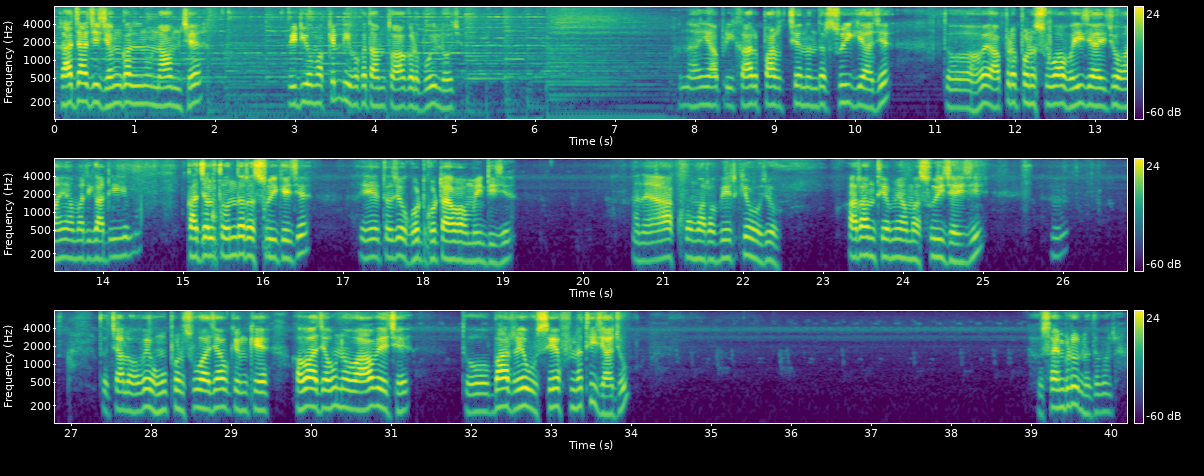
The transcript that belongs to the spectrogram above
રાજાજી જંગલનું નામ છે. વિડીયોમાં કેટલી વખત આમ તો આગળ બોલ્યો જ. અને અહીંયા આપણી કાર પાર્ક છે અને અંદર સૂઈ ગયા છે. તો હવે આપણે પણ સુવા વહી જાય. જો અહીંયા અમારી ગાડી કાજલ તો અંદર જ સૂઈ ગઈ છે. એ તો જો ઘોટઘોટાવા માંડી છે. અને આખો મારો બેડ કેવો જો, આરામથી અમે આમાં સૂઈ જાય છીએ. તો ચાલો હવે હું પણ સુવા જાઉં, કેમ કે અવાજ અવનવા આવે છે. તો બહાર રહેવું સેફ નથી જાજુ. સાંભળ્યું ને તમારે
